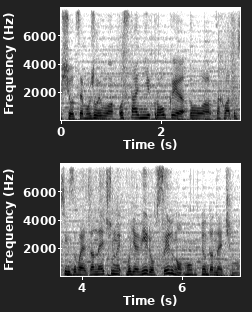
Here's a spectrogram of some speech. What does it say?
що це можливо останні кроки до захвату всіх земель Донеччини, бо я вірю в сильну могутню Донеччину.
